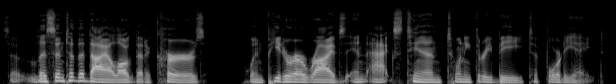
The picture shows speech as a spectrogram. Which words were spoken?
So listen to the dialogue that occurs when Peter arrives in Acts 10 23b to 48.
